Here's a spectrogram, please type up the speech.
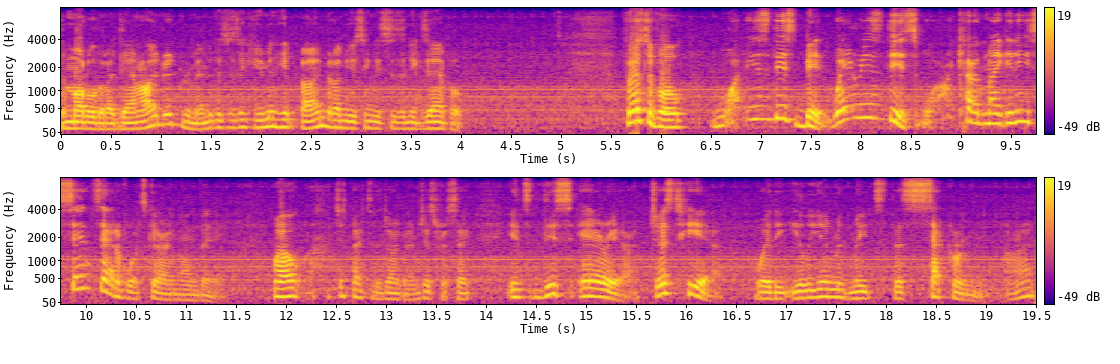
the model that I downloaded. Remember, this is a human hip bone, but I'm using this as an example. First of all, what is this bit? Where is this? Well, I can't make any sense out of what's going on there. Well, just back to the diagram just for a sec. It's this area, just here, where the ilium meets the sacrum. Alright?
